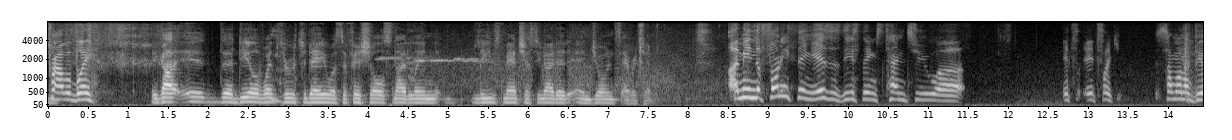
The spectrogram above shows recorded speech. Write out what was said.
probably. they got it, the deal went through today was official. Schneiderlin leaves Manchester United and joins Everton. I mean, the funny thing is, is these things tend to. Uh, it's it's like someone will be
